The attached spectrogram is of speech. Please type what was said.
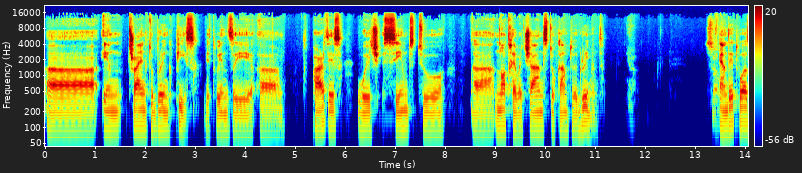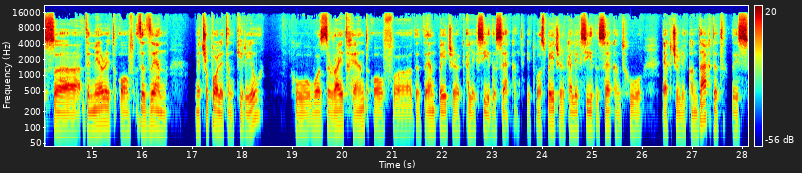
uh, in trying to bring peace between the uh, parties which seemed to uh, not have a chance to come to agreement. Yeah. So, And it was uh, the merit of the then Metropolitan Kirill, who was the right hand of uh, the then Patriarch Alexei II. It was Patriarch Alexei II who actually conducted these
